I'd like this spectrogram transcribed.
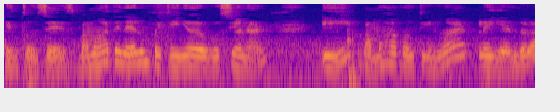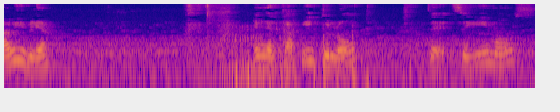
Entonces vamos a tener un pequeño devocional y vamos a continuar leyendo la Biblia. En el capítulo, seguimos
